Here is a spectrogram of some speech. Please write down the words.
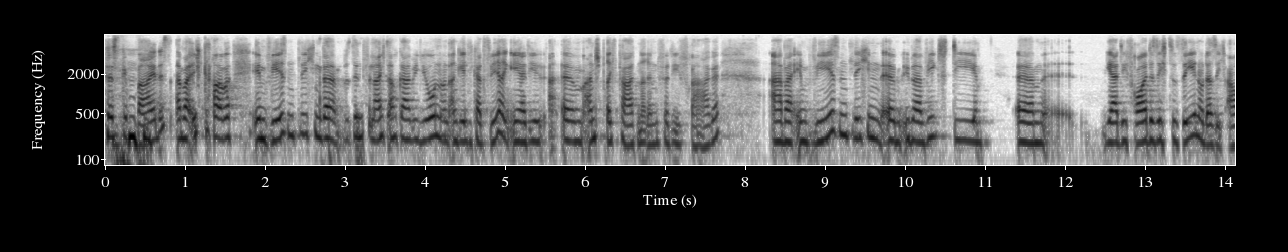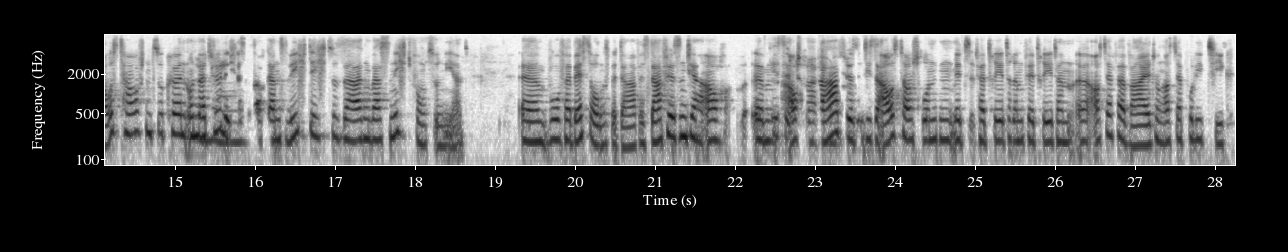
Es gibt beides, aber ich glaube, im Wesentlichen, da sind vielleicht auch Gabi John und Angelika Zwering eher die ähm, Ansprechpartnerinnen für die Frage. Aber im Wesentlichen ähm, überwiegt die ähm, ja die Freude, sich zu sehen oder sich austauschen zu können. Und natürlich mhm. ist es auch ganz wichtig zu sagen, was nicht funktioniert, äh, wo Verbesserungsbedarf ist. Dafür sind ja auch, ähm, auch dafür sind diese Austauschrunden mit Vertreterinnen, Vertretern äh, aus der Verwaltung, aus der Politik,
